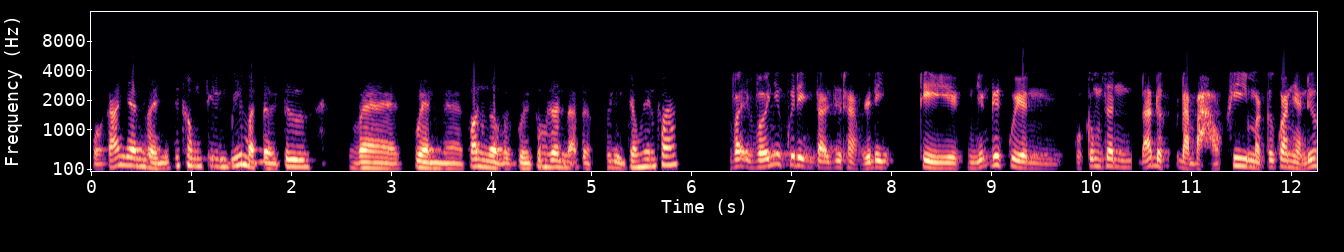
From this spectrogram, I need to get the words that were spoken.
của cá nhân về những thông tin bí mật đời tư về quyền ờ, con người và quyền công dân đã được quy định trong hiến pháp. Vậy với những quy định tại dự thảo quy định thì những cái quyền của công dân đã được đảm bảo khi mà cơ quan nhà nước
